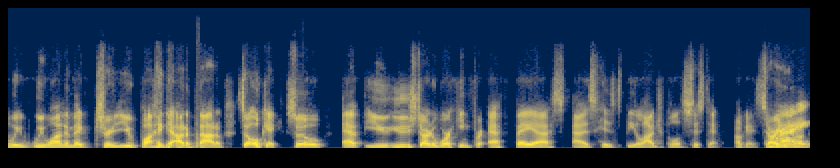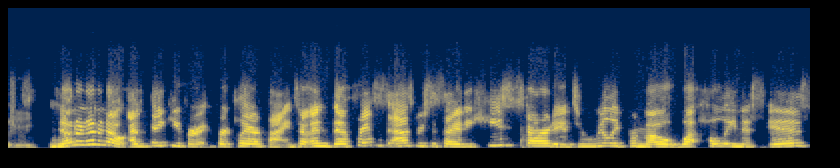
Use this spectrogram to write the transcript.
we we want to make sure you find out about him. So okay, so F, you you started working for FAS as his theological assistant. Okay, sorry to interrupt you. No, no, no, no, no. And thank you for for clarifying. So, and the Francis Asbury Society, he started to really promote what holiness is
